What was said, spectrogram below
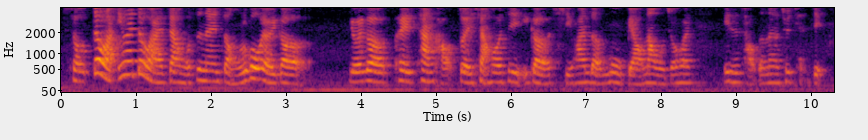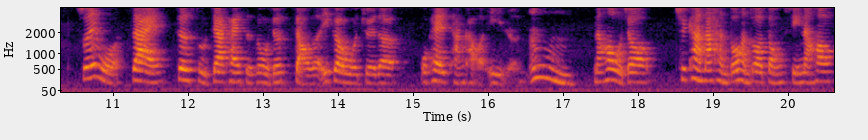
手对我来，因为对我来讲，我是那种如果我有一个有一个可以参考对象或者是一个喜欢的目标，那我就会一直朝着那个去前进。所以我在这暑假开始的时候，我就找了一个我觉得。我可以参考的艺人，嗯，然后我就去看他很多很多的东西，然后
